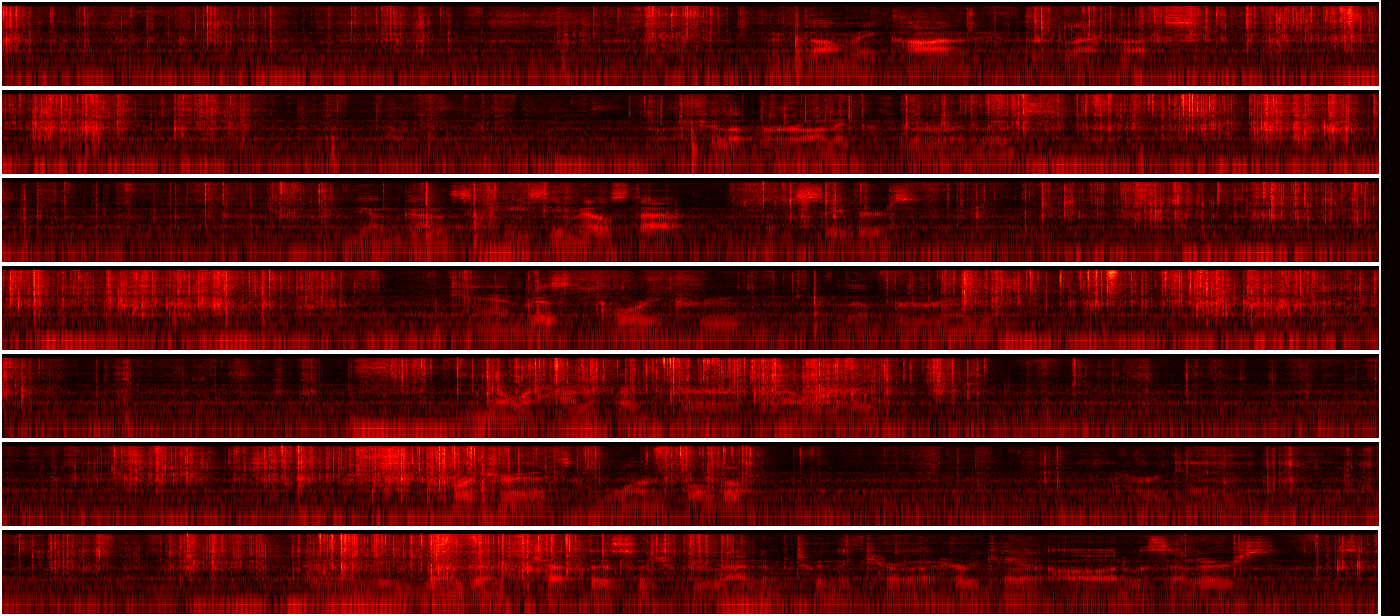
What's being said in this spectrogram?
And Dominic Kahn for the Blackhawks. Uh, Philip Hronek for the Red Wings. Guns, Casey Mittelstadt for the Sabres. Canvas, Torey Krug for the Bruins. Noah Hanifin for Calgary. Portraits, Warren Foegele. Young Guns checklist, which will be random between the Carolina Hurricane and Ottawa Senators.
